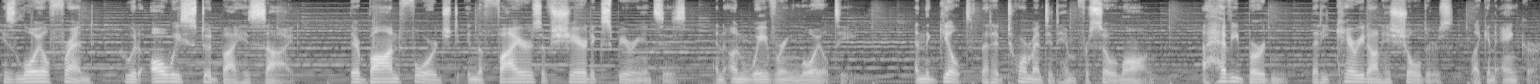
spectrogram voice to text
his loyal friend who had always stood by his side, their bond forged in the fires of shared experiences and unwavering loyalty, and the guilt that had tormented him for so long, a heavy burden that he carried on his shoulders like an anchor.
